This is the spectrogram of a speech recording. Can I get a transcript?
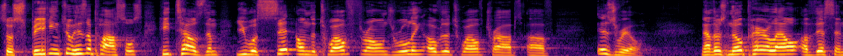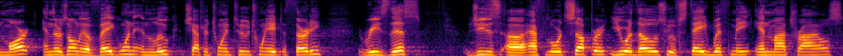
So, speaking to his apostles, he tells them, You will sit on the 12 thrones ruling over the 12 tribes of Israel. Now, there's no parallel of this in Mark, and there's only a vague one in Luke chapter 22, 28 to 30. It reads this Jesus, uh, after Lord's Supper, you are those who have stayed with me in my trials.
